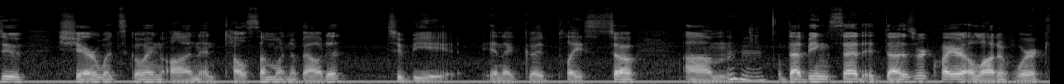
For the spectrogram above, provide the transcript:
to share what's going on and tell someone about it to be in a good place. So um, that being said, it does require a lot of work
